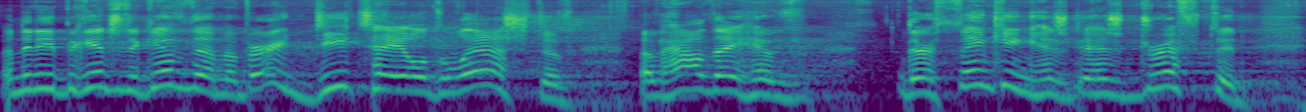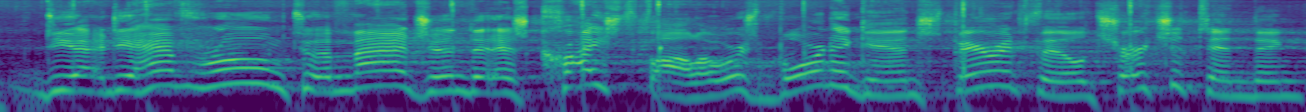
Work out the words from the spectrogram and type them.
And then he begins to give them a very detailed list of, of how they have, their thinking has, has drifted. Do you, do you have room to imagine that as Christ followers, born again, spirit filled, church attending,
